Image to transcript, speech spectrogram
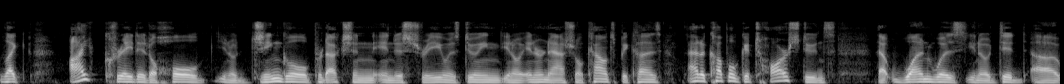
like I created a whole, you know, jingle production industry, was doing, you know, international counts because I had a couple guitar students that one was, you know, did uh,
